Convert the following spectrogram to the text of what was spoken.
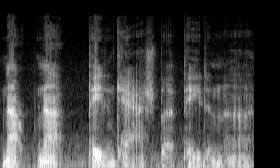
not not paid in cash, but paid in uh,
